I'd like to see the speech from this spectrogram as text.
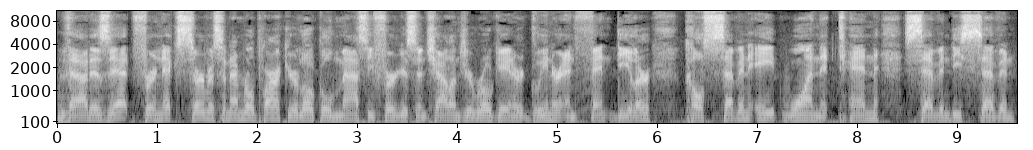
That is it for Nick's Service in Emerald Park, your local Massey Ferguson Challenger, RoGator, Gleaner, and Fendt dealer. Call 781-1077.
